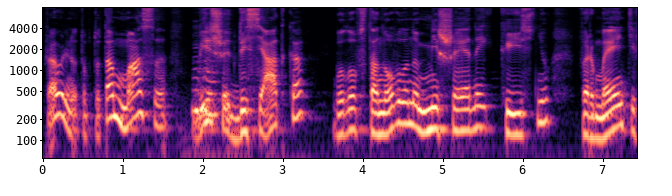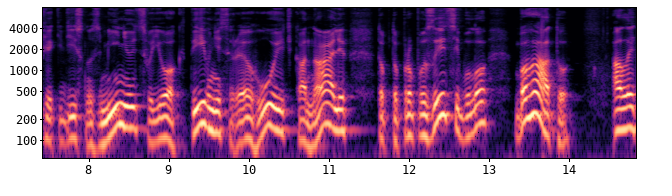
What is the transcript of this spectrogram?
Правильно? Тобто там маса більше десятка було встановлено мішеней кисню ферментів, які дійсно змінюють свою активність, реагують, каналів. Тобто пропозицій було багато, але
